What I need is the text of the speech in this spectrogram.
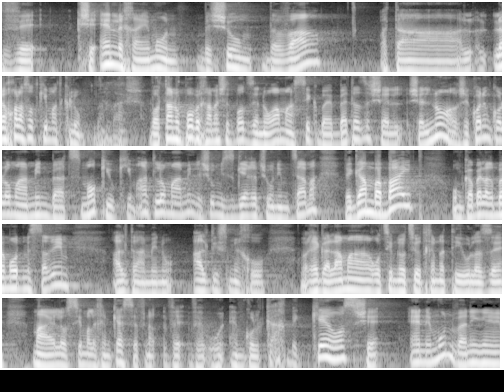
וכשאין לך אמון בשום דבר, אתה לא יכול לעשות כמעט כלום. ממש. ואותנו פה בחמשת פרוט זה נורא מעסיק בהיבט הזה של, של נוער, שקודם כל לא מאמין בעצמו, כי הוא כמעט לא מאמין לשום מסגרת שהוא נמצא בה, וגם בבית הוא מקבל הרבה מאוד מסרים, אל תאמינו, אל תשמחו. רגע, למה רוצים להוציא אתכם לטיול הזה? מה, אלה עושים עליכם כסף? והם כל כך בכאוס, שאין אמון, ואני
